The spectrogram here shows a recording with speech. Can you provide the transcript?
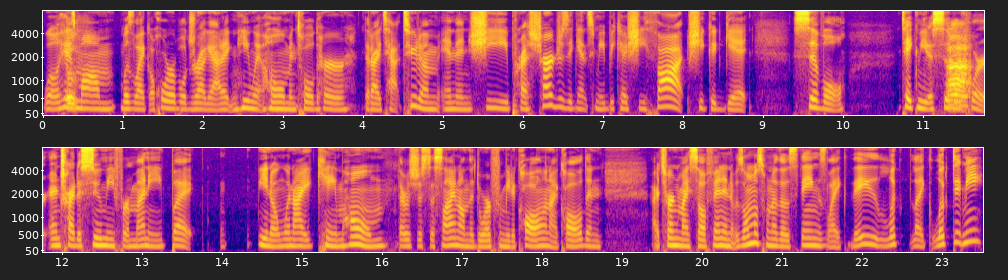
Well, his Oof. mom was like a horrible drug addict and he went home and told her that I tattooed him and then she pressed charges against me because she thought she could get civil take me to civil Ah. court and try to sue me for money. But you know when i came home there was just a sign on the door for me to call and i called and i turned myself in and it was almost one of those things like they looked like looked at me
